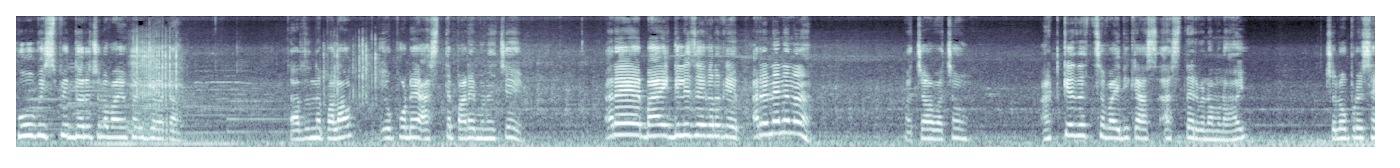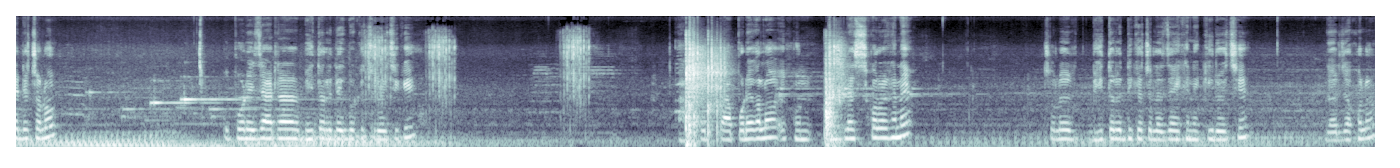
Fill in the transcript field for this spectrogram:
খুব স্পিড ধরেছিল ভাই ওখানে জায়গাটা তার জন্য পালাও উপরে আসতে পারে মনে হচ্ছে। আরে ভাই, গিলে জায়গাটাকে আরে না না না বাঁচাও বাঁচাও। আটকে যাচ্ছে ভাই, এদিকে আস- আসতে পারবে না মনে হয়। চলো উপরের সাইডে চলো। উপরে যাটার ভিতরে দেখব কিছু রয়েছে কি। হাতুরটা পড়ে গেল, এখন প্লেস করো এখানে। চলো ভিতরের দিকে চলে যায় এখানে কি রয়েছে। দরজা খোলো।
